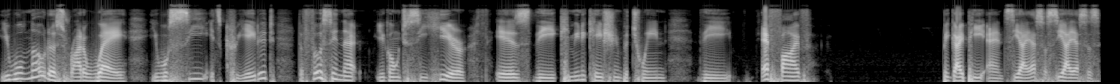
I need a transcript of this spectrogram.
You will notice right away, you will see it's created. The first thing that you're going to see here is the communication between the F5 big IP and CIS. So CIS is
